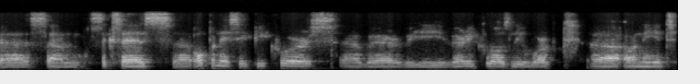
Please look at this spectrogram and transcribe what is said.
uh, some success uh, open SAP course uh, where we very closely worked uh, on it.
